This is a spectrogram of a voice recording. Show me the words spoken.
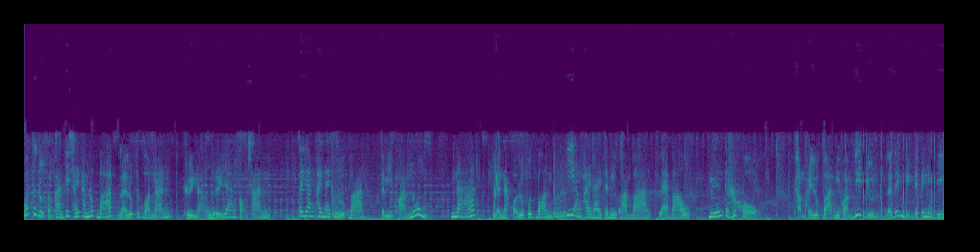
วัสดุสำคัญที่ใช้ทำลูกบาสและลูกฟุตบอลนั้น คือหนังหรือยางสองชั้น แต่ยางภายในของลูกบาสจะมีความนุ่ม หนา และหนักกว่าลูกฟุตบอล ที่ยางภายในจะมีความบางและเบา เหมือนกับลูกโป่งทำให้ลูกบาสมีความยืดหยุ่น และเด้งดึงได้เป็นอย่างดี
